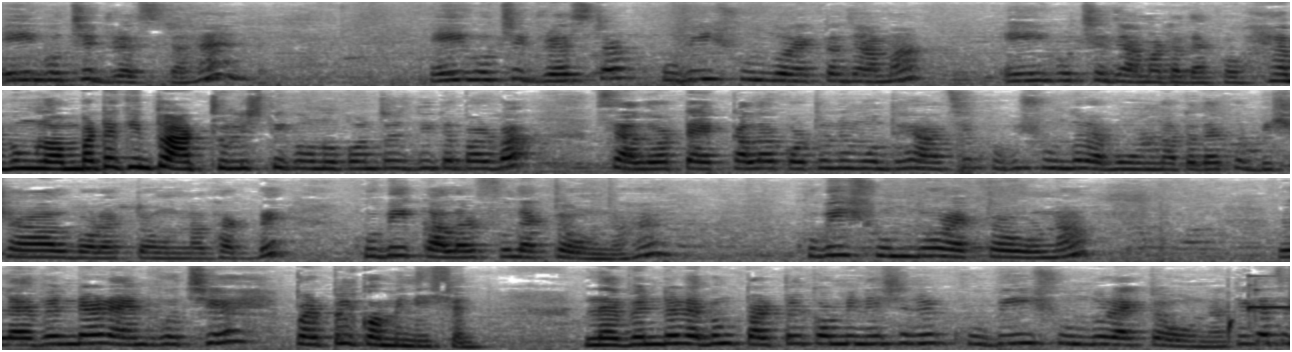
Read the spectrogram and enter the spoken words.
এই হচ্ছে ড্রেসটা হ্যাঁ? এই হচ্ছে ড্রেসটা, খুবই সুন্দর একটা জামা। এই হচ্ছে জামাটা দেখো। এবং লম্বাটা কিন্তু আটচল্লিশ থেকে উনপঞ্চাশ দিতে পারবা। সালোয়ারটা এক কালার কটনের মধ্যে আছে, খুবই সুন্দর। এবং ওড়নাটা দেখো, বিশাল বড় একটা ওড়না থাকবে। খুবই কালারফুল একটা ওড়না হ্যাঁ? খুবই সুন্দর একটা ওড়না। ল্যাভেন্ডার অ্যান্ড হচ্ছে পার্পল কম্বিনেশন ল্যাভেন্ডার এবং পার্পল কম্বিনেশনের খুবই সুন্দর একটা ওড়না, ঠিক আছে?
